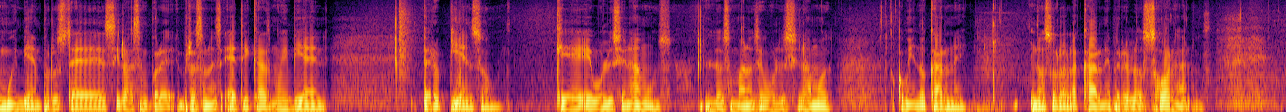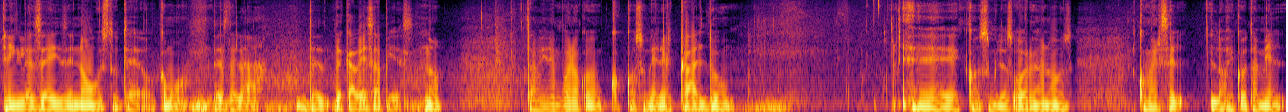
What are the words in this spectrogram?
muy bien por ustedes, si lo hacen por razones éticas, muy bien. Pero pienso que evolucionamos, los humanos evolucionamos comiendo carne, no solo la carne, pero los órganos. En inglés se dice nose to tail, como desde la de, cabeza a pies, ¿no? También es bueno consumir el caldo, eh, consumir los órganos, comerse, lógico, también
